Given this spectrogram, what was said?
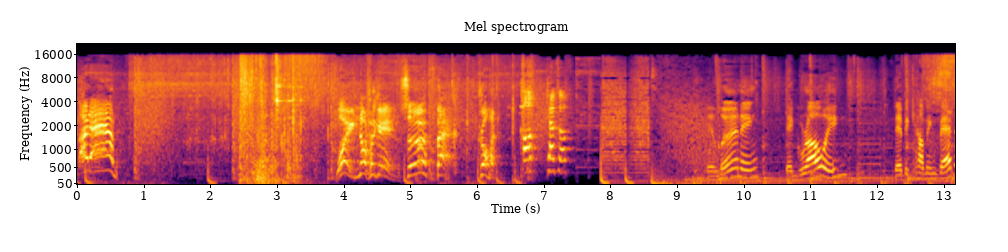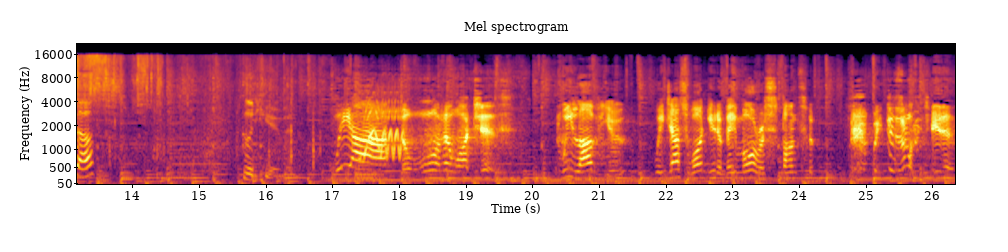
Lie down! Why not again, sir? Back! Drop it! Up, cats up. They're learning, they're growing, they're becoming better. Good human. We are the Water Watchers. We love you. We just want you to be more responsible. We just want you to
